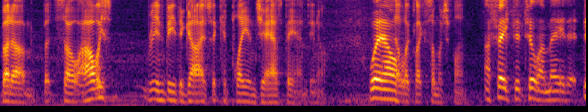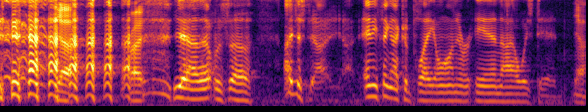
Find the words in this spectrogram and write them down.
but um, but so I always envied the guys that could play in jazz band. You know, well, that looked like so much fun. I faked it till I made it. Yeah, right. yeah, that was. Uh, I just uh, anything I could play on or in, I always did. Yeah,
